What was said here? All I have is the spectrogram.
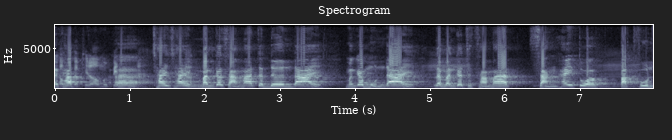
นะครับก็เหมือนกับที่เราเอามือปิดอ่าอ่าใช่ใช่ครับมันก็สามารถจะเดินได้ มันก็หมุนได้ แล้วมันก็จะสามารถสั่งให้ตัวปัดฝุ่น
